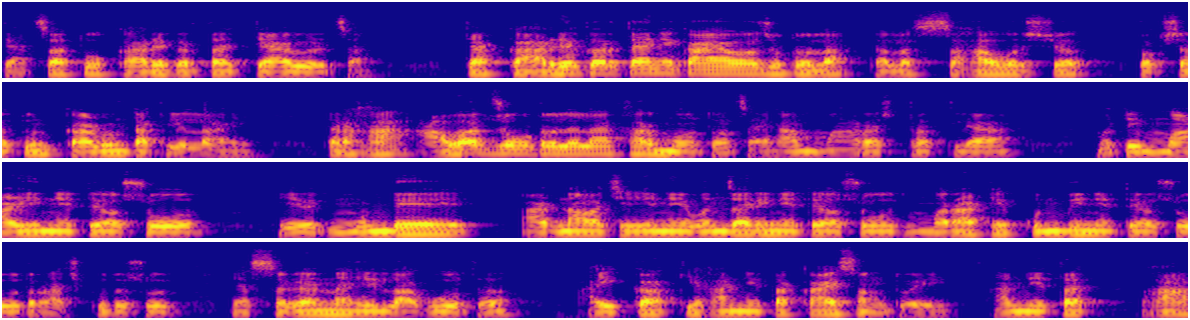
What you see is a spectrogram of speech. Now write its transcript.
त्याचा तो कार्यकर्ता आहे त्यावेळचा. त्या कार्यकर्त्याने काय आवाज उठवला? त्याला सहा वर्ष पक्षातून काढून टाकलेला आहे. तर हा आवाज जो उठवलेला आहे फार महत्त्वाचा आहे. हा महाराष्ट्रातल्या मग ते माळी नेते असोत हे मुंडे आडनावाचे हे ने वंजारी नेते असोत मराठे कुणबी नेते असोत राजपूत असोत या सगळ्यांना हे लागू होतं. ऐका की हा नेता काय सांगतोय? हा नेता हा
